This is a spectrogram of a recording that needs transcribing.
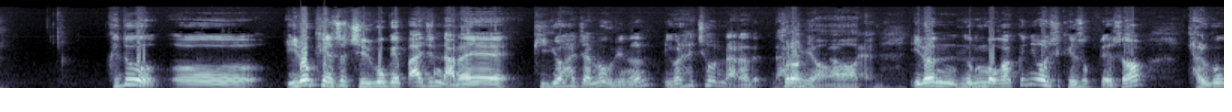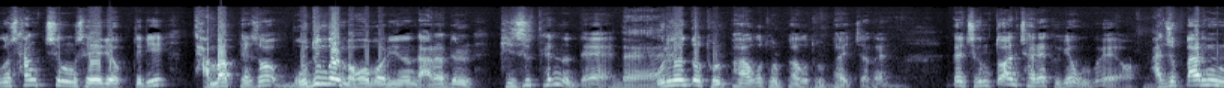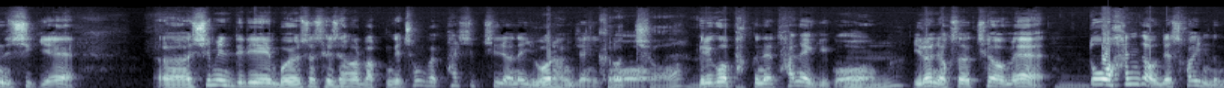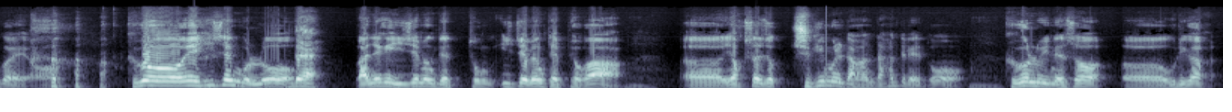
그래도 어 이렇게 해서 질곡에 빠진 나라에 비교하자면 우리는 이걸 해쳐온 나라 나라입니다. 그럼요. 네. 이런 음모가 끊임없이 계속돼서 결국은 상층 세력들이 담합해서 모든 걸 먹어버리는 나라들 비슷했는데 네. 우리는 또 돌파하고 돌파하고 돌파했잖아요. 그러니까 지금 또 한 차례 그게 온 거예요. 아주 빠른 시기에 어, 시민들이 모여서 세상을 바꾼 게 1987년에 6월 항쟁이고 그렇죠. 음. 그리고 박근혜 탄핵이고 음. 이런 역사적 체험에 음. 또 한가운데 서 있는 거예요. 그거의 희생물로 네. 만약에 이재명 대통령, 이재명 대표가 어, 역사적 죽임을 당한다 하더라도 음. 그걸로 인해서 어, 우리가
